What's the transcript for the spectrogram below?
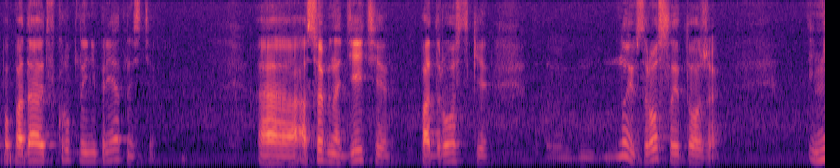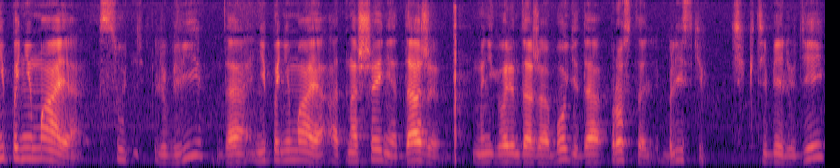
попадают в крупные неприятности. Э, особенно дети, подростки, ну и взрослые тоже – не понимая суть любви, да, не понимая отношения, даже, мы не говорим даже о Боге, да, просто близких к тебе людей,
